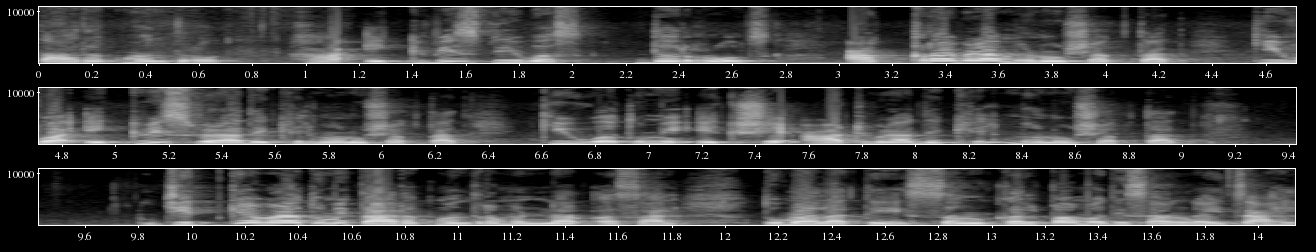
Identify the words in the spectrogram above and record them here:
तारक मंत्र. हा एकवीस दिवस दररोज अकरा वेळा म्हणू शकतात किंवा एकवीस वेळा देखील म्हणू शकतात किंवा तुम्ही एकशे आठ वेळा देखील म्हणू शकतात. जितक्या वेळा तुम्ही तारक मंत्र म्हणणार असाल तुम्हाला ते संकल्पामध्ये सांगायचं आहे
